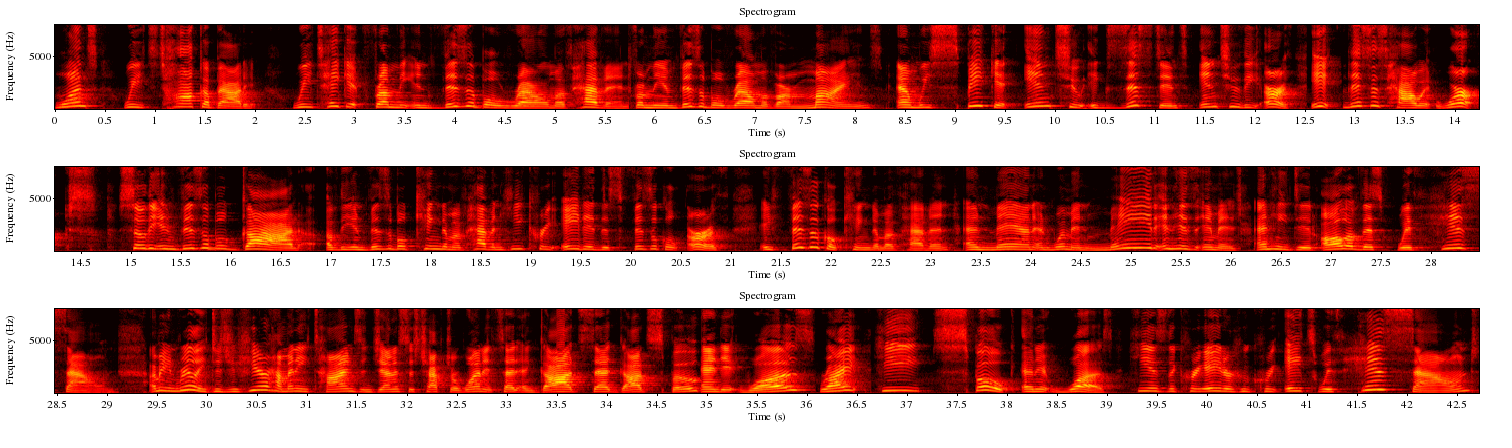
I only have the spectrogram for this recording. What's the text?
Once we talk about it, we take it from the invisible realm of heaven, from the invisible realm of our minds, and we speak it into existence, into the earth. It this is how it works. So, the invisible God of the invisible kingdom of heaven, he created this physical earth, a physical kingdom of heaven, and man and women made in his image. And he did all of this with his sound. I mean, really, did you hear how many times in Genesis chapter 1 it said, and God said, God spoke, and it was, right? He spoke, and it was. He is the creator who creates with his sound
